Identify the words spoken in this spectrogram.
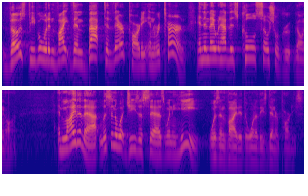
those people would invite them back to their party in return. And then they would have this cool social group going on. In light of that, listen to what Jesus says when he was invited to one of these dinner parties.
